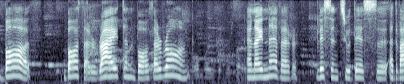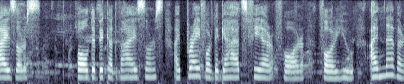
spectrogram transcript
Both. Both are right and both are wrong. And I never listen to these uh, advisors all the big advisors. I pray for the God's fear for for you. I never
